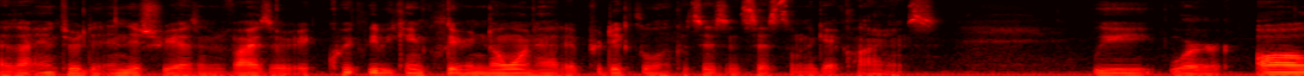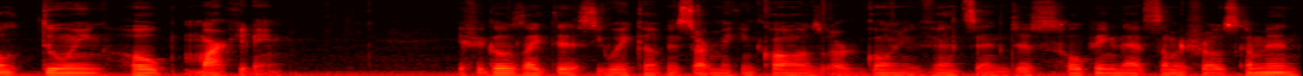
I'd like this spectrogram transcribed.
As I entered the industry as an advisor, it quickly became clear no one had a predictable and consistent system to get clients. We were all doing hope marketing. If it goes like this, you wake up and start making calls or going to events and just hoping that some referrals come in,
